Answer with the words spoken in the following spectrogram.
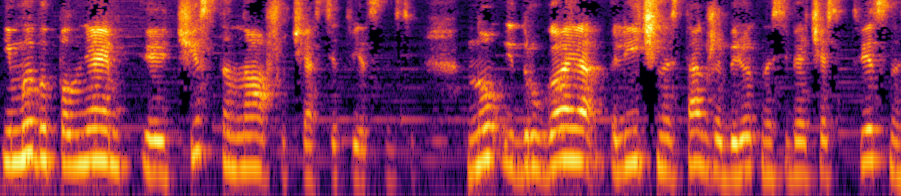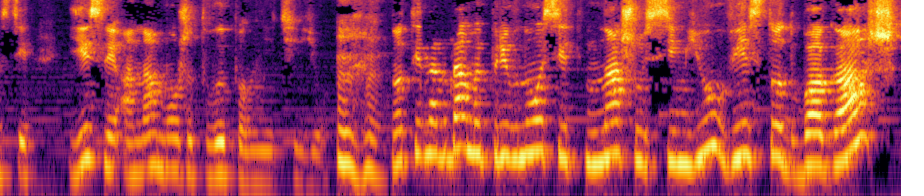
и мы выполняем э, чисто нашу часть ответственности. Но и другая личность также берет на себя часть ответственности, если она может выполнить ее. Угу. Но вот иногда мы привносим в нашу семью весь тот багаж,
